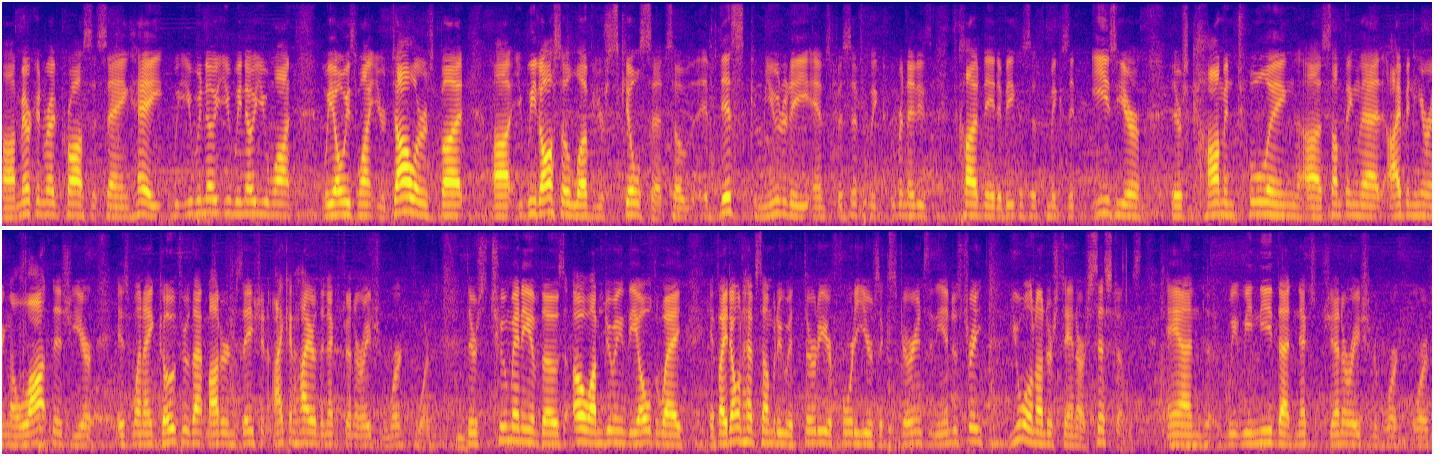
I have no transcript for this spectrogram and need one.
Uh, American Red Cross is saying, hey, we, we, know you, we know you want, we always want your dollars, but uh, we'd also love your skill set. So this community, and specifically Kubernetes cloud native ecosystem makes it easier. There's common tooling, uh, something that that I've been hearing a lot this year is when I go through that modernization, I can hire the next generation workforce. There's too many of those, oh, I'm doing the old way. If I don't have somebody with 30 or 40 years experience in the industry, you won't understand our systems. And we, we need that next generation of workforce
